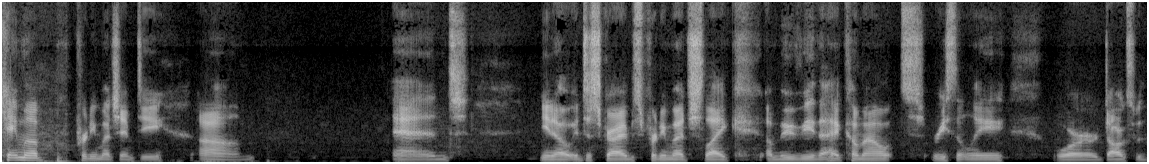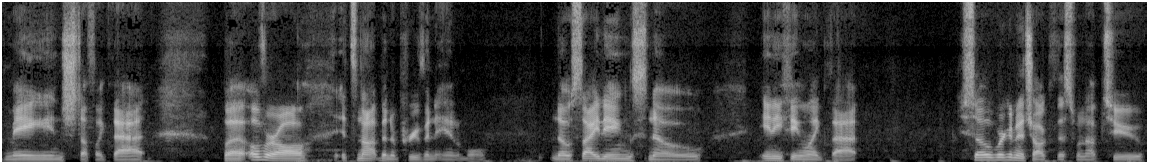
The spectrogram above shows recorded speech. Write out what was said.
came up pretty much empty. Um, and you know, it describes pretty much like a movie that had come out recently or dogs with mange, stuff like that. But overall, it's not been a proven animal. No sightings, no anything like that. So we're going to chalk this one up to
